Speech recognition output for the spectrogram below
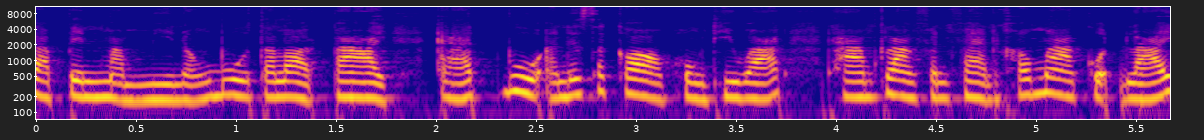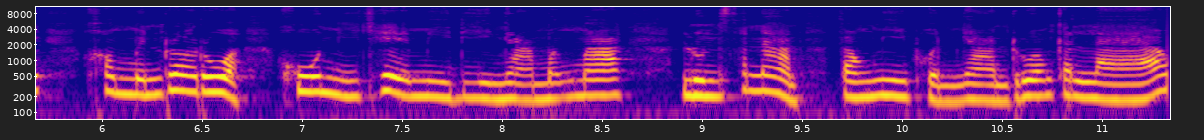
จะเป็นหม่ำมีน้องบูตลอดไปแอดบูอันเดอร์สกอร์พงธิวัฒน์ท่ามกลางแฟนๆเข้ามากดไลค์ คอมเมนต์รัวๆ คู่นี้เคมีดีงามมากๆ ลุ้นสนานต้องมีผลงานร่วมกันแล้ว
